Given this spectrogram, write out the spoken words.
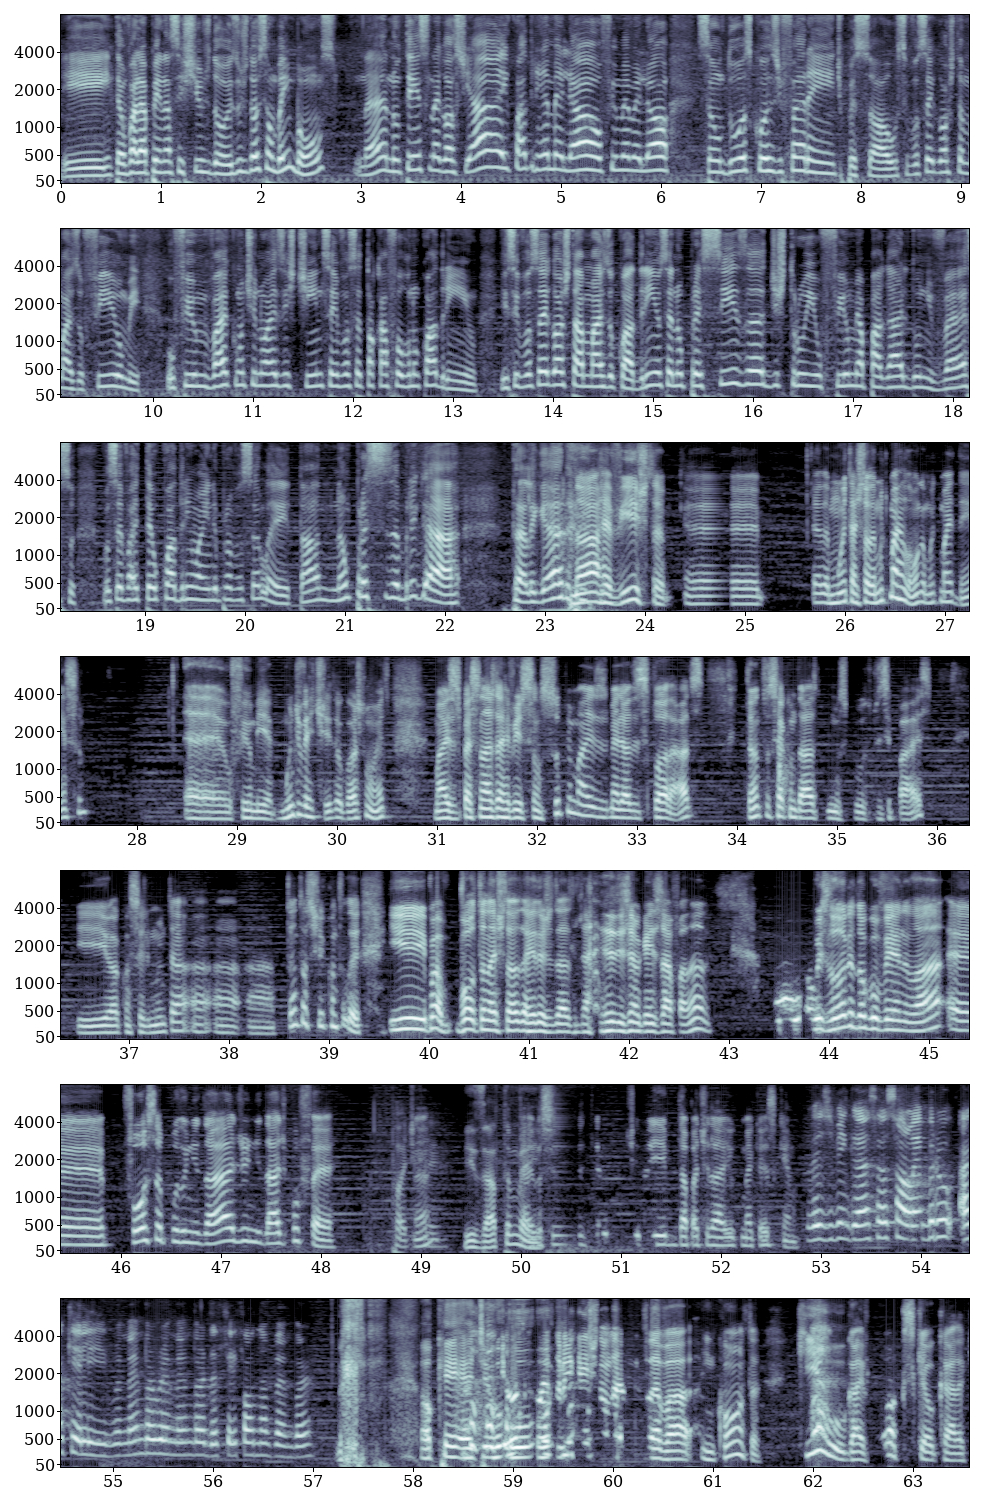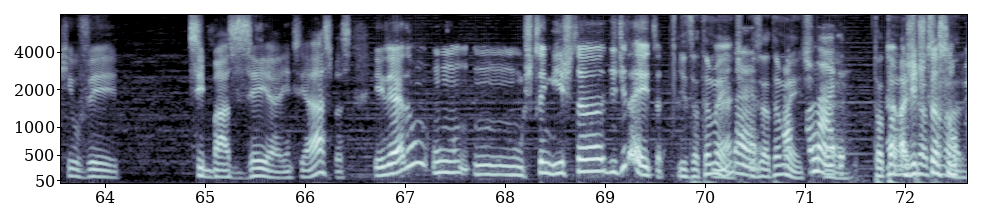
E então vale a pena assistir os dois. Os dois são bem bons, né? Não tem esse negócio de, ah, o quadrinho é melhor, o filme é melhor. São duas coisas diferentes, pessoal. Se você gosta mais do filme, o filme vai continuar existindo sem você tocar fogo no quadrinho. E se você gostar mais do quadrinho, você não precisa destruir o filme, apagar ele do universo. Você vai ter o quadrinho ainda para você ler, tá? Não precisa brigar, tá ligado? Na revista, é, é, ela é muito, a história é muito mais longa, muito mais densa. É, o filme é muito divertido, eu gosto muito, mas os personagens da revista são super mais melhores explorados, tanto os secundários como os, principais. E eu aconselho muito a, a, a, tanto assistir quanto ler. E voltando à história da religião, da, da religião que a gente estava falando, o, o slogan do governo lá é força por unidade, unidade por fé. Pode Né? crer. Aí Exatamente. você tira e dá pra tirar aí como é que é o esquema. Em vez de vingança, eu só lembro aquele Remember, Remember the 5th of November. Ok, é tipo, o, o- também que a gente não deve levar em conta que o Guy Fawkes, que é o cara que o V se baseia, entre aspas, ele era um, um- um extremista de direita. Exatamente, É, exatamente. É, totalmente a gente transformou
